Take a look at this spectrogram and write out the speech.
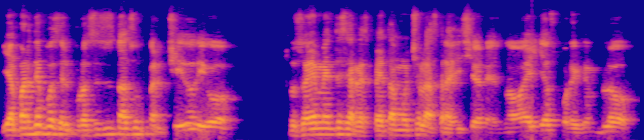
Y aparte, pues el proceso está súper chido, digo, pues obviamente se respeta mucho las tradiciones, ¿no? Ellos, por ejemplo,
